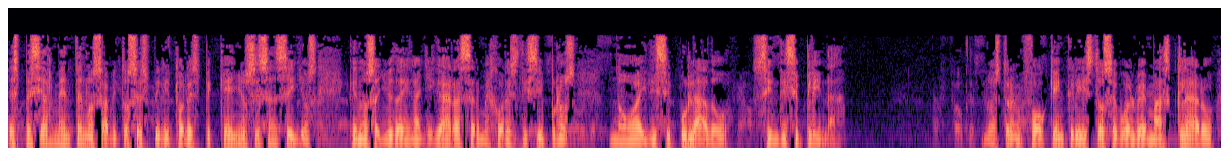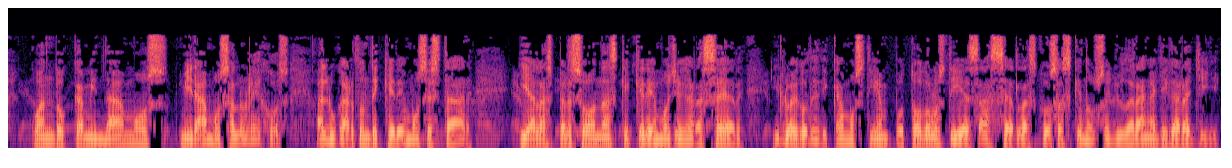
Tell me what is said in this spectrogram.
especialmente en los hábitos espirituales pequeños y sencillos que nos ayuden a llegar a ser mejores discípulos. No hay discipulado sin disciplina. Nuestro enfoque en Cristo se vuelve más claro cuando caminamos, miramos a lo lejos, al lugar donde queremos estar y a las personas que queremos llegar a ser, y luego dedicamos tiempo todos los días a hacer las cosas que nos ayudarán a llegar allí.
